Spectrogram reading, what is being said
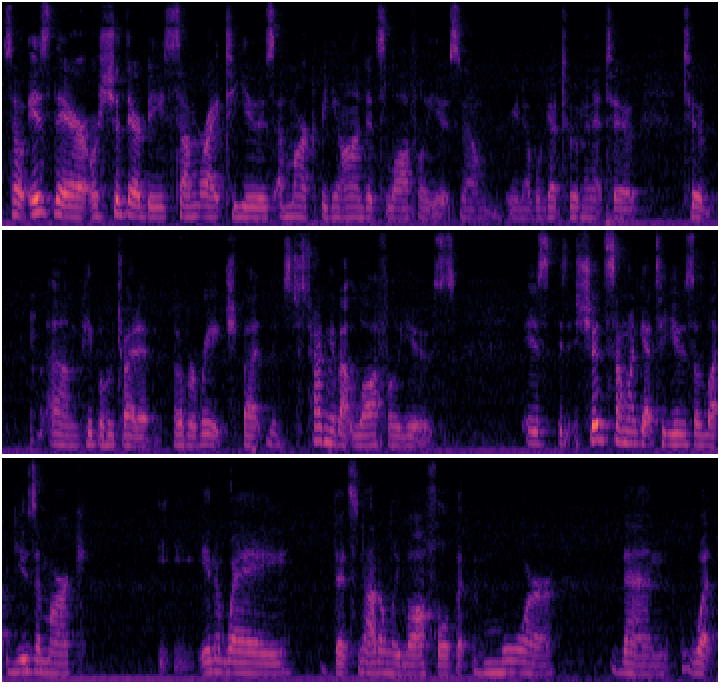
So is there or should there be some right to use a mark beyond its lawful use? Now, you know, we'll get to a minute to, to um, people who try to overreach, but it's just talking about lawful use. Is, is should someone get to use a use a mark in a way that's not only lawful but more than what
